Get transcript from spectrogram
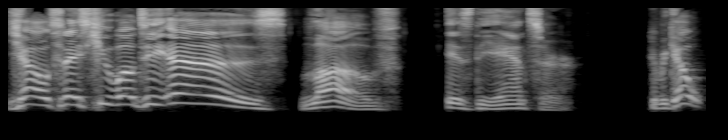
Yo, today's QOD is love is the answer. Here we go.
